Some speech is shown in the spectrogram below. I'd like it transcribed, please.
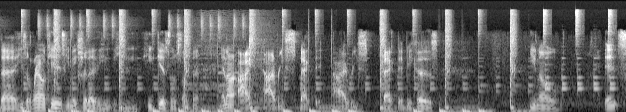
that he's around kids, he makes sure that he he he gives them something. And I I, I respect it. I respect it because you know it's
